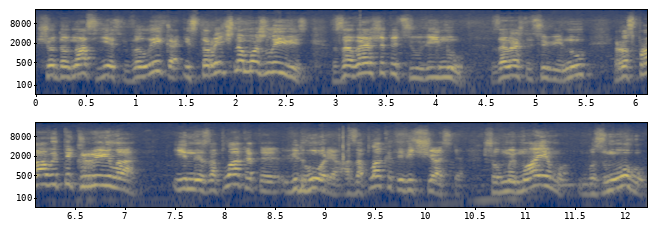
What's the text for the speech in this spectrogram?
що до нас є велика історична можливість завершити цю війну, завершити цю війну, розправити крила і не заплакати від горя, а заплакати від щастя, що ми маємо змогу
